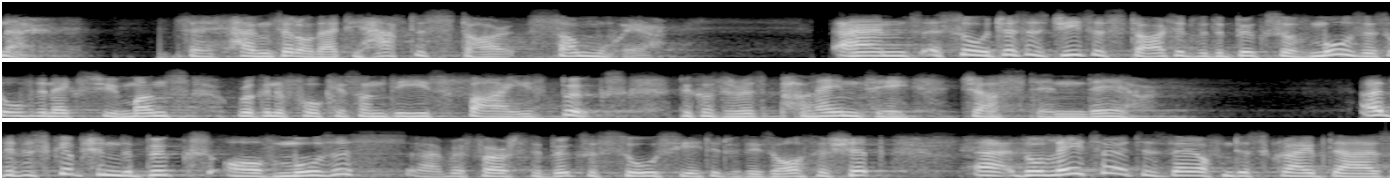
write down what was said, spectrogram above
Now, having said all that, you have to start somewhere. And so, just as Jesus started with the books of Moses, over the next few months, we're going to focus on these five books because there is plenty just in there. Uh, the description in the books of Moses uh, refers to the books associated with his authorship, uh, though later it is very often described as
